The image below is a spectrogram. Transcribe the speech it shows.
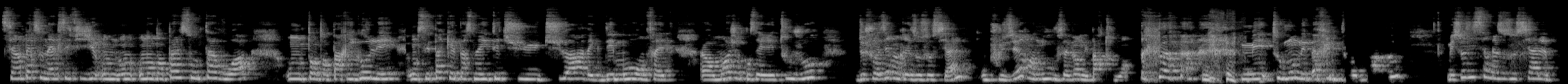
C'est impersonnel, c'est figé. On n'entend pas le son de ta voix, on t'entend pas rigoler, on sait pas quelle personnalité tu, tu as avec des mots en fait. Alors moi, je conseillerais toujours de choisir un réseau social ou plusieurs. hein. Nous, vous savez, on est partout, hein. mais tout le monde n'est pas fait pour être partout. Mais choisissez un réseau social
